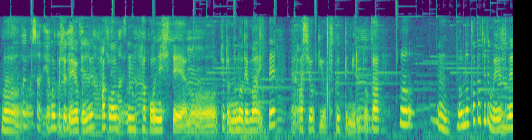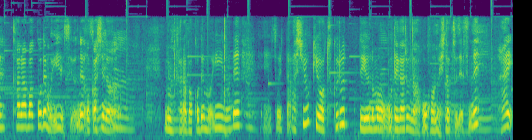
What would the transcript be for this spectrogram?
まあ、保育所でよく保育所でよくね箱,、うん、箱にしてあの、ちょっと布で巻いて、足置きを作ってみるとか、まあうん、どんな形でもいいですね、空箱でもいいですよね。おかしな、うん、空箱でもいいので、えー、そういった足置きを作るっていうのもお手軽な方法の一つですね。はい、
